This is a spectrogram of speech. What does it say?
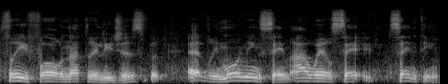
three, four not religious, but every morning, same hour, same, same thing.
